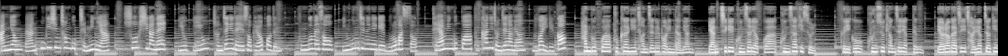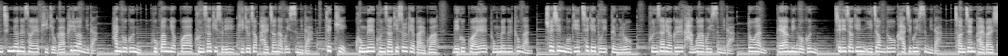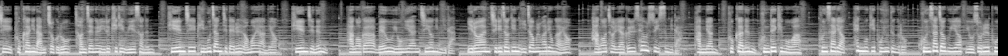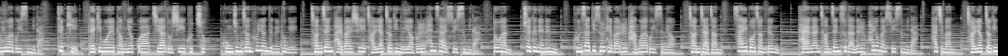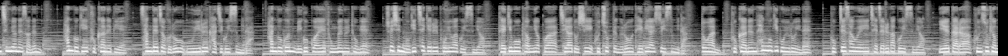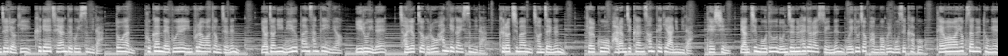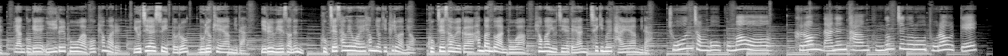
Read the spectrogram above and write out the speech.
안녕, 난 호기심 천국 잼민이야. 수업 시간에 6.25 전쟁에 대해서 배웠거든. 궁금해서 인공지능에게 물어봤어. 대한민국과 북한이 전쟁하면 누가 이길까? 한국과 북한이 전쟁을 벌인다면 양측의 군사력과 군사기술, 그리고 군수 경제력 등 여러 가지 전력적인 측면에서의 비교가 필요합니다. 한국은 국방력과 군사기술이 비교적 발전하고 있습니다. 특히 국내 군사기술 개발과 미국과의 동맹을 통한 최신 무기 체계 도입 등으로 군사력을 강화하고 있습니다. 또한 대한민국은 지리적인 이점도 가지고 있습니다. 전쟁 발발 시 북한이 남쪽으로 전쟁을 일으키기 위해서는 DMZ 비무장지대를 넘어야 하며 DMZ는 방어가 매우 용이한 지형입니다. 이러한 지리적인 이점을 활용하여 방어 전략을 세울 수 있습니다. 반면 북한은 군대 규모와 군사력, 핵무기 보유 등으로 군사적 위협 요소를 보유하고 있습니다. 특히 대규모의 병력과 지하도시 구축, 공중전 훈련 등을 통해 전쟁 발발 시 전략적인 위협을 행사할 수 있습니다. 또한 최근에는 군사기술 개발을 강화하고 있으며 전자전, 사이버전 등 다양한 전쟁 수단을 활용할 수 있습니다. 하지만 전력적인 측면에서는 한국이 북한에 비해 상대적으로 우위를 가지고 있습니다. 한국은 미국과의 동맹을 통해 최신 무기 체계를 보유하고 있으며 대규모 병력과 지하도시 구축 등으로 대비할 수 있습니다. 또한 북한은 핵무기 보유로 인해 국제사회의 제재를 받고 있으며 이에 따라 군수 경제력이 크게 제한되고 있습니다. 또한 북한 내부의 인프라와 경제는 여전히 미흡한 상태이며 이로 인해 전력적으로 한계가 있습니다. 그렇지만 전쟁은 결코 바람직한 선택이 아닙니다. 대신 양측 모두 논쟁을 해결할 수 있는 외교적 방법을 모색하고 대화와 협상을 통해 양국의 이익을 보호하고 평화를 유지할 수 있도록 노력해야 합니다. 이를 위해서는 국제사회와의 협력이 필요하며 국제사회가 한반도 안보와 평화 유지에 대한 책임을 다해야 합니다. 좋은 정보 고마워. 그럼 나는 다음 궁금증으로 돌아올게.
